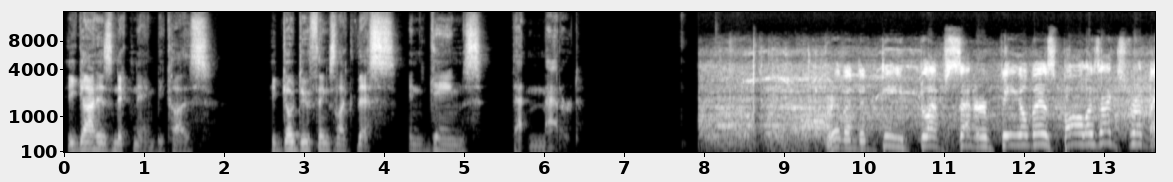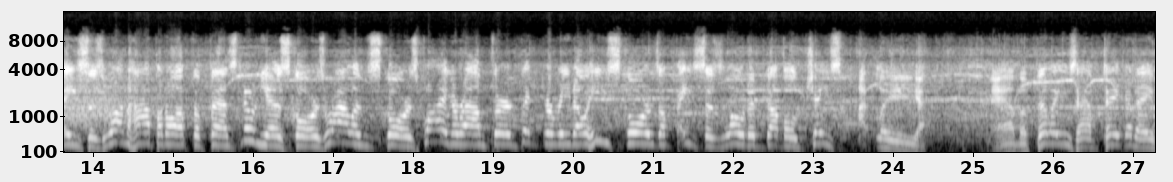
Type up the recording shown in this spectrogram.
he got his nickname because he'd go do things like this in games that mattered. Driven to deep left center field. This ball is extra bases. One hopping off the fence. Nunez scores. Rollins scores. Flying around third. Victorino. He scores a bases loaded double. Chase Utley and the Phillies have taken a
